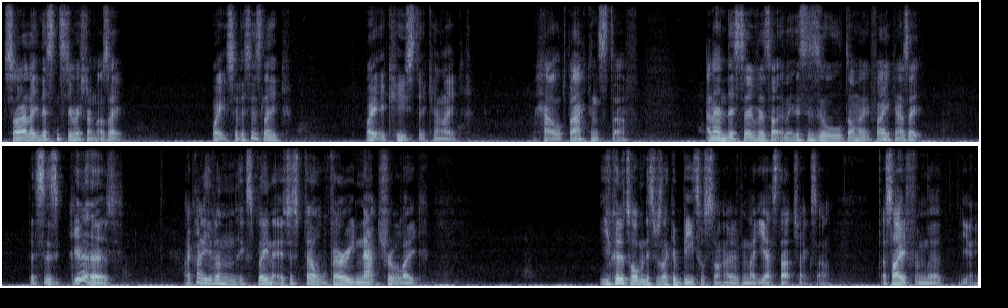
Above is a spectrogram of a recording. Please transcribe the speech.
So I like listened to the original and I was like, wait, so this is like quite acoustic and like held back and stuff. And then this over the top, like this is all Dominic Fike, and I was like, this is good. I can't even explain it. It just felt very natural. Like you could have told me this was like a Beatles song, and I'd have been like, yes, that checks out. Aside from the you know,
